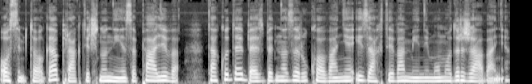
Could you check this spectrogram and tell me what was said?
Osim toga, praktično nije zapaljiva, tako da je bezbedna za rukovanje i zahtjeva minimum održavanja,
